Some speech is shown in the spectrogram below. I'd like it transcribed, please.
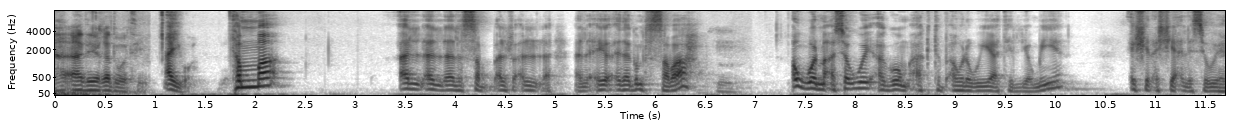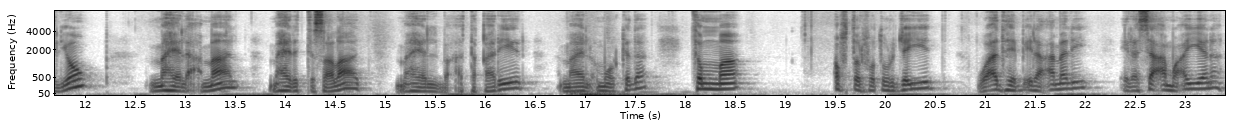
هذه غدوتي. أيوه. ثم ال ال الصب ال ال ال إذا قمت الصباح أول ما أسوي أقوم أكتب أولوياتي اليومية إيش الأشياء اللي أسويها اليوم؟ ما هي الأعمال؟ ما هي الاتصالات ما هي التقارير ما هي الأمور كذا ثم أفطر فطور جيد وأذهب إلى عملي إلى ساعة معينة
